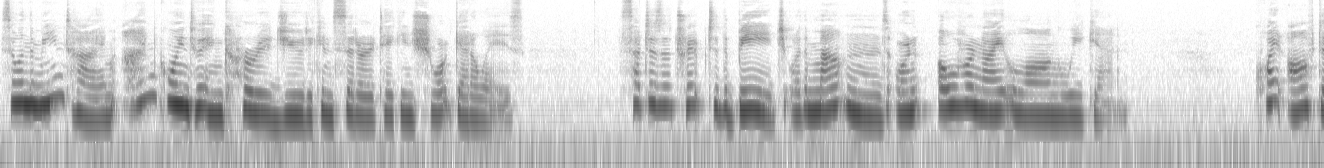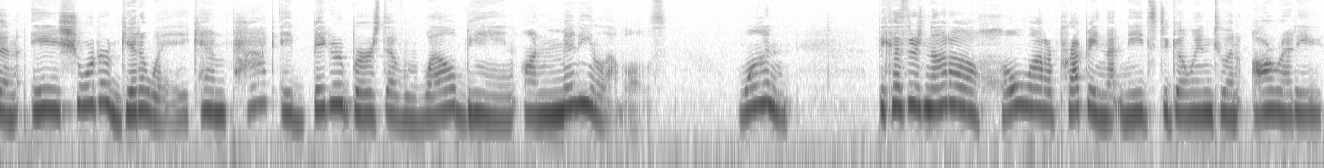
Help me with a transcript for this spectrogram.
So, in the meantime, I'm going to encourage you to consider taking short getaways such as a trip to the beach or the mountains or an overnight long weekend. Quite often, a shorter getaway can pack a bigger burst of well being on many levels. One, because there's not a whole lot of prepping that needs to go into an already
